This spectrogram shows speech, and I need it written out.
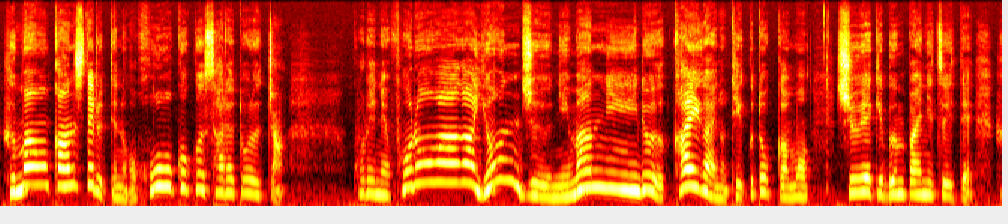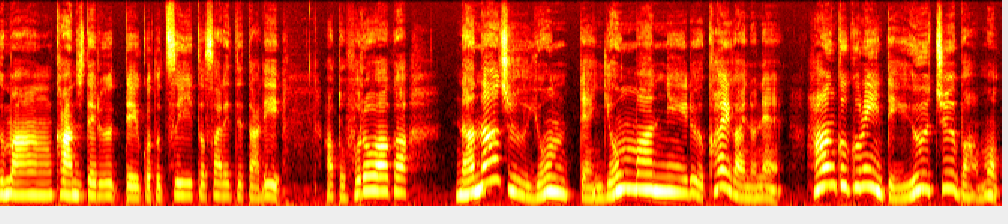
不満を感じてるっていうのが報告されとるじゃん。これねフォロワーが42万人いる海外の TikToker も収益分配について不満感じてるっていうことツイートされてたりあとフォロワーが74.4万人いる海外のねハンク・グリーンっていう YouTuber も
